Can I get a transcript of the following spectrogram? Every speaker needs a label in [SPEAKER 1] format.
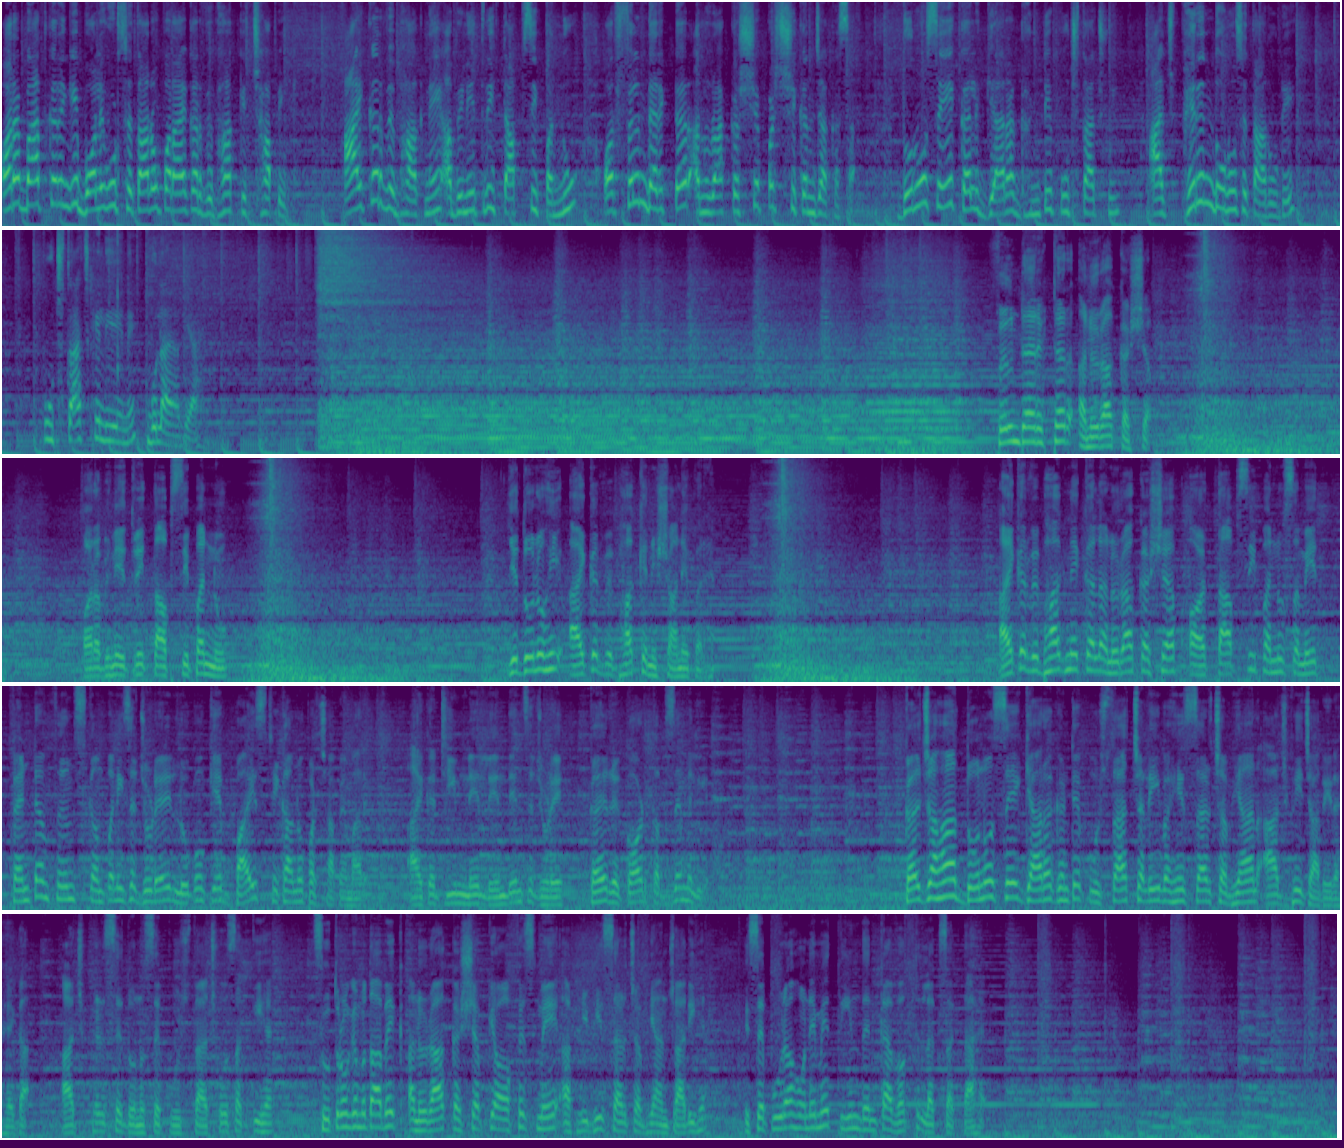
[SPEAKER 1] और अब बात करेंगे बॉलीवुड सितारों पर आयकर विभाग के छापे की। आयकर विभाग ने अभिनेत्री तापसी पन्नू और फ़िल्म डायरेक्टर अनुराग कश्यप पर शिकंजा कसा। दोनों से कल 11 घंटे पूछताछ हुई। आज फिर इन दोनों सितारों ने पूछताछ के लिए इन्हें बुलाया गया है।
[SPEAKER 2] फ़िल्म डायरेक्टर अनुराग कश्यप और अभिनेत्री तापसी पन्नू ये दोनों ही आयकर विभाग के निशाने पर हैं। आयकर विभाग ने कल अनुराग कश्यप और तापसी पन्नू समेत फैंटम फिल्म्स कंपनी से जुड़े लोगों के 22 ठिकानों पर छापे मारे। आयकर टीम ने लेन देन से जुड़े कई रिकॉर्ड कब्जे में लिए। कल जहाँ दोनों से 11 घंटे पूछताछ चली, वहीं सर्च अभियान आज भी जारी रहेगा। आज फिर से दोनों से पूछताछ हो सकती है। सूत्रों के मुताबिक अनुराग कश्यप के ऑफ़िस में अभी भी सर्च अभियान जारी है। इसे पूरा होने में तीन दिन का वक्त लग सकता है।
